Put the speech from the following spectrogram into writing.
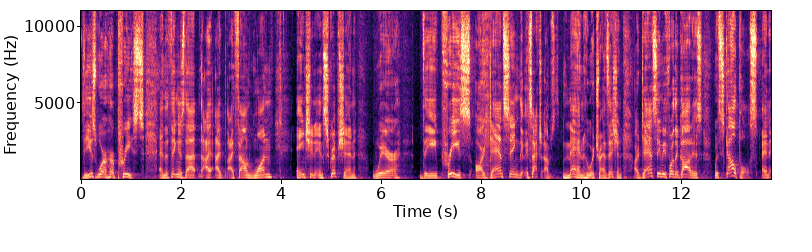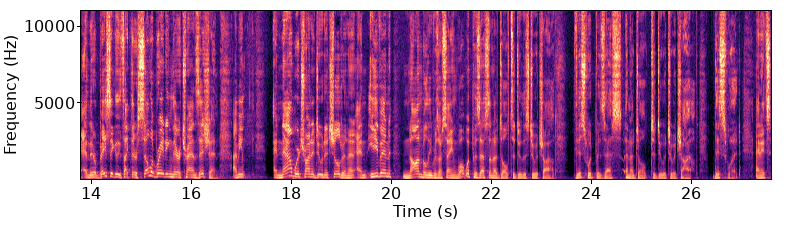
These were her priests. And the thing is that i, I, I found one ancient inscription where the priests are dancing it's actually uh, men who are transitioned are dancing before the goddess with scalpels. And and they're basically it's like they're celebrating their transition. I mean and now we're trying to do it to children. And, and even non believers are saying, what would possess an adult to do this to a child? This would possess an adult to do it to a child. This would. And it's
